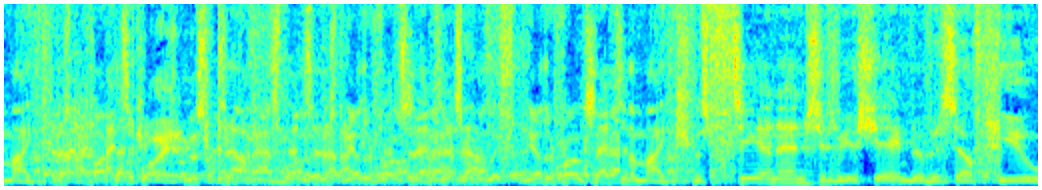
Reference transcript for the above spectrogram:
Mic. That's quiet. The- other folks That's enough. the- the other folks That's the mic. CNN should be ashamed of itself. You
